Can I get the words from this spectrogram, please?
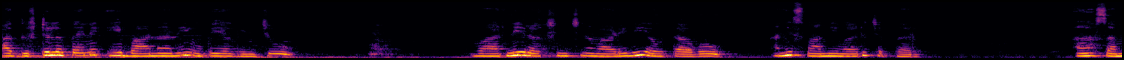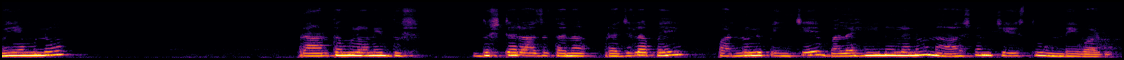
ఆ దుష్టులపైన ఈ బాణాన్ని ఉపయోగించు. వారిని రక్షించిన వాడివి అవుతావు అని స్వామివారు చెప్పారు. ఆ సమయంలో ప్రాంతంలోని దుష్ దుష్టరాజు తన ప్రజలపై పన్నులు పెంచే బలహీనులను నాశనం చేస్తూ ఉండేవాడు.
